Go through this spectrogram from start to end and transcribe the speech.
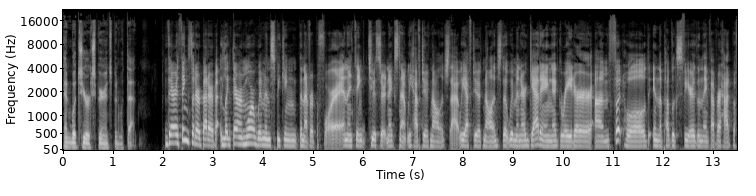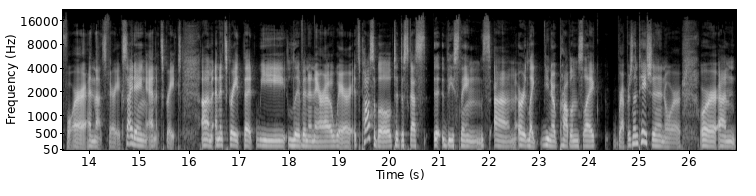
And what's your experience been with that? there are things that are better about like there are more women speaking than ever before. And i think to a certain extent we have to acknowledge that. We have to acknowledge that women are getting a greater um, foothold in the public sphere than they've ever had before. And that's very exciting and it's great. Um, and it's great that we live in an era where it's possible to discuss these things um, or like you know problems like representation or or um,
